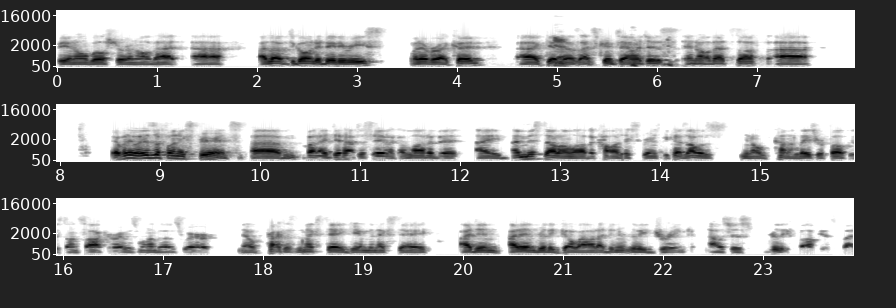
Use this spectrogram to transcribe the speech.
being on Wilshire and all that. Uh, I loved to go into Diddy Riese whenever I could, uh, get yeah. those ice cream sandwiches and all that stuff. Uh, it, it was a fun experience, um, but I did have to say, like a lot of it, I, I missed out on a lot of the college experience because I was, you know, kind of laser focused on soccer. It was one of those where, you know, practice the next day, game the next day. I didn't, I didn't really go out. I didn't really drink. I was just really focused. But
